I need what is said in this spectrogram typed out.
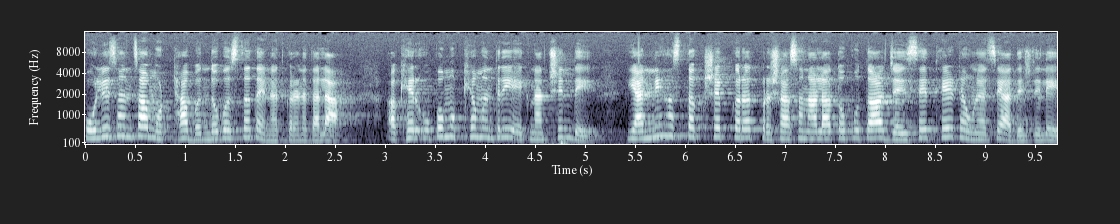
पोलिसांचा मोठा बंदोबस्त तैनात करण्यात आला. अखेर उपमुख्यमंत्री एकनाथ शिंदे यांनी हस्तक्षेप करत प्रशासनाला तो पुतळा जैसे थे ठेवण्याचे आदेश दिले.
